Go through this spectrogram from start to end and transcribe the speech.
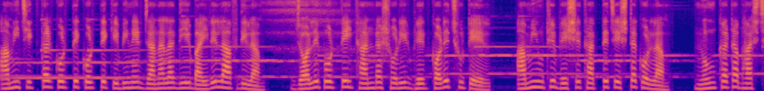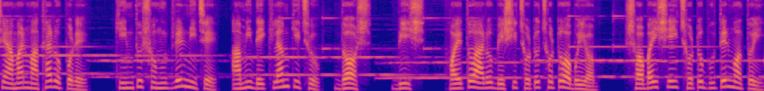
আমি চিৎকার করতে করতে কেবিনের জানালা দিয়ে বাইরে লাফ দিলাম। জলে পড়তেই ঠান্ডা শরীর ভেদ করে ছুটে এল। আমি উঠে ভেসে থাকতে চেষ্টা করলাম। নৌকাটা ভাসছে আমার মাথার ওপরে। কিন্তু সমুদ্রের নিচে আমি দেখলাম কিছু। দশ, বিশ, হয়তো আরও বেশি ছোট ছোট অবয়ব। সবাই সেই ছোট ভূতের মতোই।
